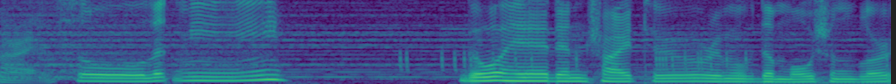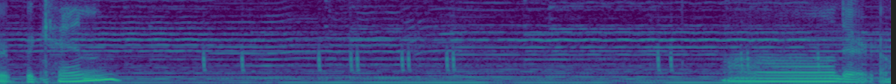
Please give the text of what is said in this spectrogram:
Alright, so let me go ahead and try to remove the motion blur if we can. There we go.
